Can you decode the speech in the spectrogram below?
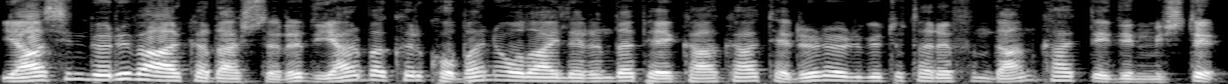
Yasin Börü ve arkadaşları Diyarbakır Kobane olaylarında PKK terör örgütü tarafından katledilmişti.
